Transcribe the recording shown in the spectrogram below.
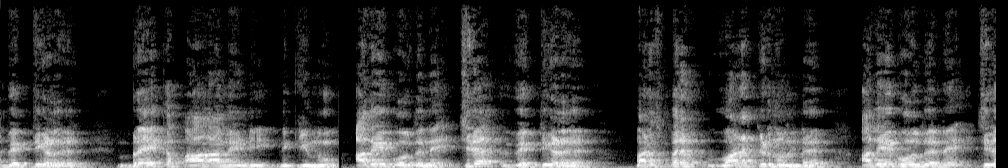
വ്യക്തികൾ ബ്രേക്കപ്പ് ആകാൻ വേണ്ടി നിൽക്കുന്നു. അതേപോലെ തന്നെ ചില വ്യക്തികൾ പരസ്പരം വഴക്കിടുന്നുണ്ട്. അതേപോലെ തന്നെ ചില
